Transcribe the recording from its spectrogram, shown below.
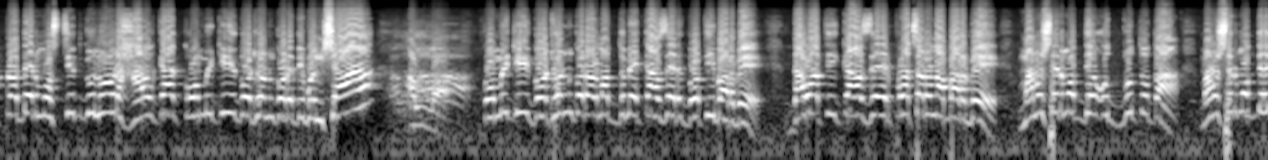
আপনাদের মসজিদগুলোর হালকা কমিটি গঠন করে দিব ইনশা আল্লাহ। কমিটি গঠন করার মাধ্যমে কাজের গতি বাড়বে, দাওয়াতি কাজের প্রচারণা বাড়বে, মানুষের মধ্যে উদ্বুদ্ধতা, মানুষের মধ্যে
